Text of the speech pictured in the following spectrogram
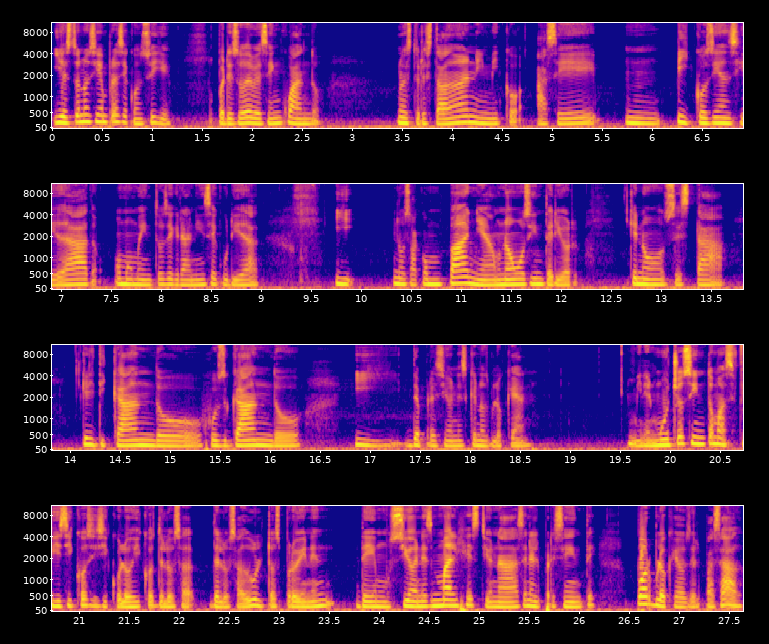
Y esto no siempre se consigue, por eso de vez en cuando nuestro estado anímico hace mm, picos de ansiedad o momentos de gran inseguridad. Y nos acompaña una voz interior que nos está criticando, juzgando y depresiones que nos bloquean. Miren, muchos síntomas físicos y psicológicos de los, de los adultos provienen de emociones mal gestionadas en el presente por bloqueos del pasado,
